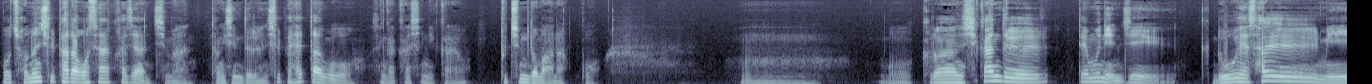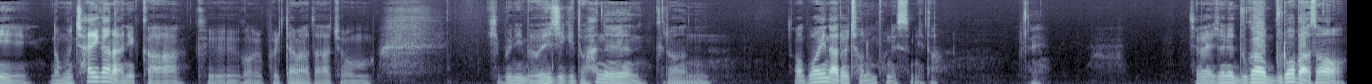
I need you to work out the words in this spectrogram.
뭐 저는 실패라고 생각하지 않지만 당신들은 실패했다고 생각하시니까요. 부침도 많았고, 음, 뭐 그러한 시간들 때문인지 노후의 삶이 너무 차이가 나니까 그걸 볼 때마다 좀 기분이 묘해지기도 하는 그런 어버이날을 저는 보냈습니다. 네. 제가 예전에 누가 물어봐서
